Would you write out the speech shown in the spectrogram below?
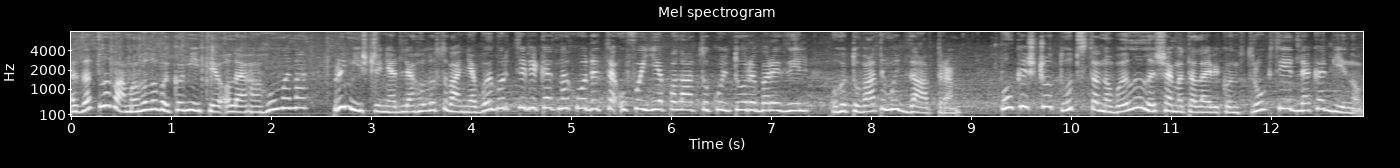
За словами голови комісії Олега Гумена, приміщення для голосування виборців, яке знаходиться у фоє Палацу культури Березіль, готуватимуть завтра. Поки що тут встановили лише металеві конструкції для кабінок.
